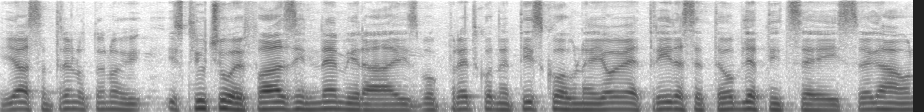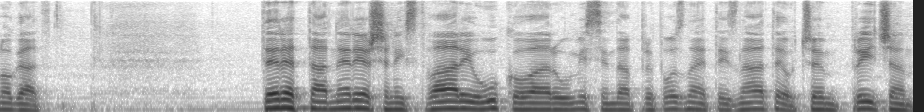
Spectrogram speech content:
Ja sam trenutno u jednoj isključivoj fazi nemira i zbog prethodne tiskovne i ove 30. obljetnice i svega onoga tereta neriješenih stvari u Vukovaru. Mislim da prepoznajete i znate o čem pričam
